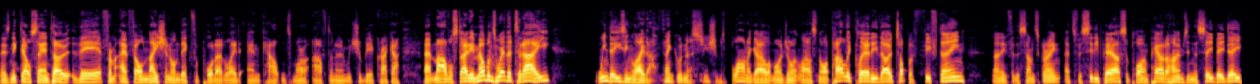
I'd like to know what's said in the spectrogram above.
There's Nick Dal Santo there from AFL Nation on deck for Port Adelaide and Carlton tomorrow afternoon, which should be a cracker at Marvel Stadium. Melbourne's weather today. Wind easing later. Thank goodness. Gee, she was blowing a gale at my joint last night. Partly cloudy though, top of 15. No need for the sunscreen. That's for CitiPower, supplying power to homes in the CBD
